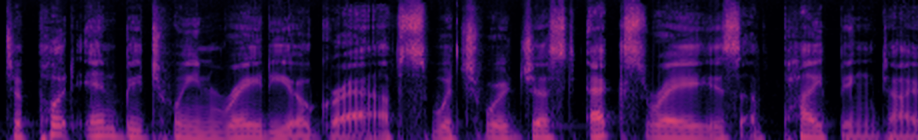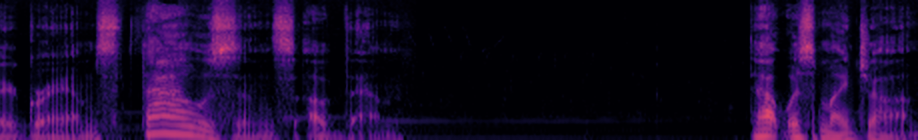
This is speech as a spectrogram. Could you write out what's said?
to put in between radiographs, which were just X-rays of piping diagrams, thousands of them. That was my job.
